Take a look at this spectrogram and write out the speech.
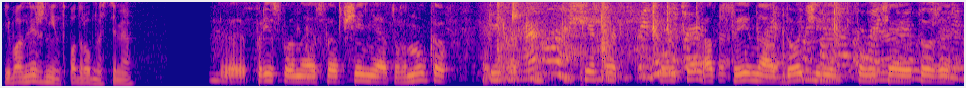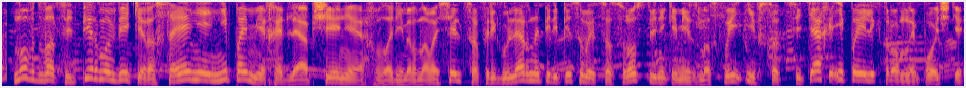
Иван Лежнин с подробностями. Э, Присланное сообщение от внуков, от сына, от дочери получаю тоже. Но в 21 веке расстояние не помеха для общения. Владимир Новосельцев регулярно переписывается с родственниками из Москвы и в соцсетях, и по электронной почте.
